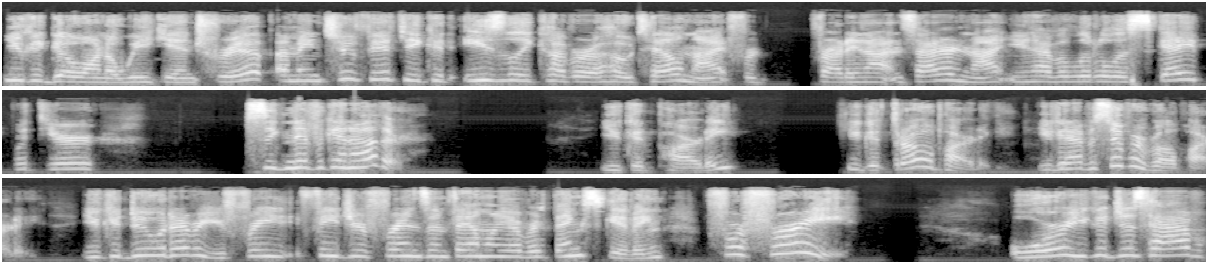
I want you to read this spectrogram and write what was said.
You could go on a weekend trip. I mean, 250 could easily cover a hotel night for Friday night and Saturday night, you have a little escape with your significant other. You could party. You could throw a party. You could have a Super Bowl party. You could do whatever. You free, feed your friends and family over Thanksgiving for free. Or you could just have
